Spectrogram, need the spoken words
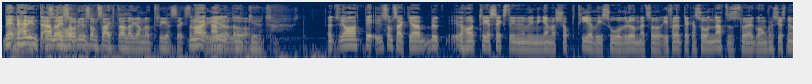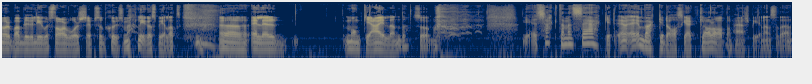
det, det här är ju inte alla sen som... har du ju som sagt alla gamla 360-spel. All... Oh, gud. Ja, det, som sagt, jag, bruk, jag har 360 i min gamla tjock-tv i sovrummet. Så ifall inte jag kan sova natten så slår jag igång. Fast just nu har det bara blivit Lego Star Wars Episod 7 som jag har legat och spelat. uh, eller Monkey Island. Så. Sakta men säkert. En, en, vacker dag ska jag klara av de här spelen sådär.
